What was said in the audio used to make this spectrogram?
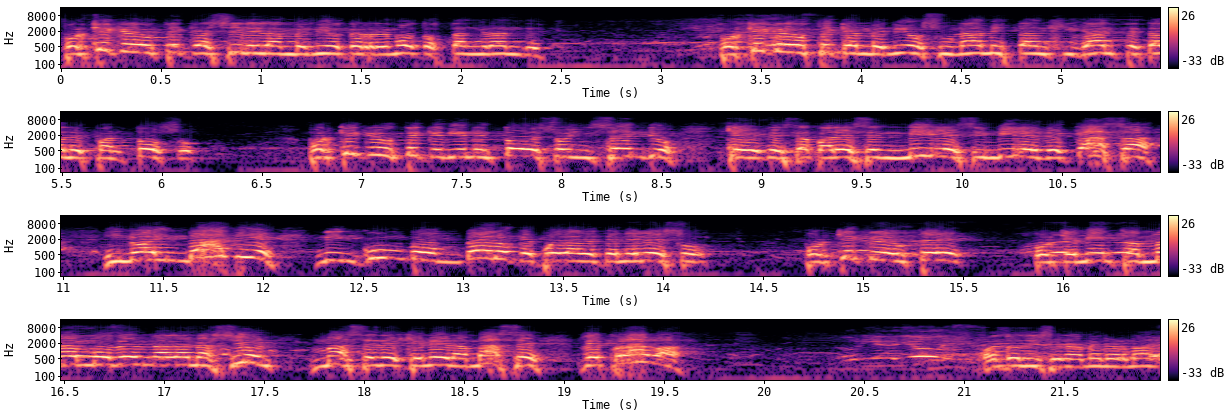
¿Por qué cree usted que a Chile le han venido terremotos tan grandes? ¿Por qué cree usted que han venido tsunamis tan gigantes, tan espantosos? ¿Por qué cree usted que vienen todos esos incendios que desaparecen miles y miles de casas y no hay nadie, ningún bombero que pueda detener eso? ¿Por qué cree usted? Porque mientras más moderna la nación, más se degenera, más se deprava. ¿Cuántos dicen amén, hermano?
